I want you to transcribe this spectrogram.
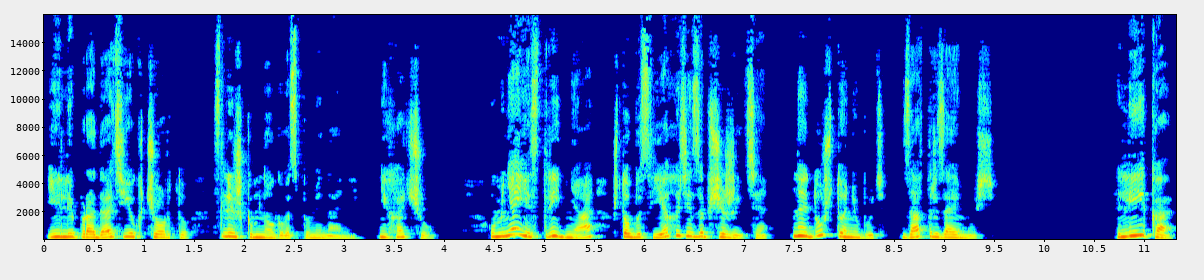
Или продать ее к черту. Слишком много воспоминаний. Не хочу. У меня есть три дня, чтобы съехать из общежития. Найду что-нибудь. Завтра займусь. «Лика!»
